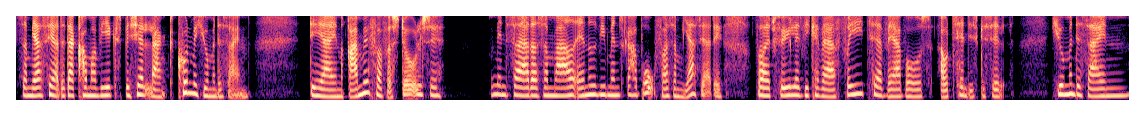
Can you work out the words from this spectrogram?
Som jeg ser det, der kommer vi ikke specielt langt, kun med human design. Det er en ramme for forståelse, men så er der så meget andet, vi mennesker har brug for, som jeg ser det, for at føle, at vi kan være frie til at være vores autentiske selv. Human design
